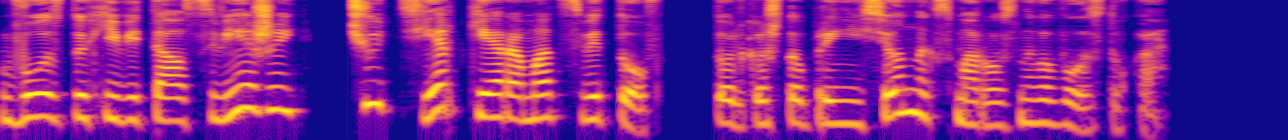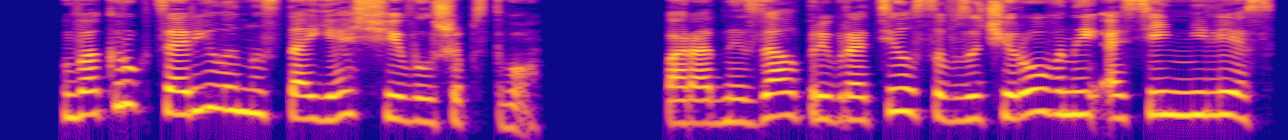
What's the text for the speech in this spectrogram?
В воздухе витал свежий, чуть терпкий аромат цветов, только что принесенных с морозного воздуха. Вокруг царило настоящее волшебство. Парадный зал превратился в зачарованный осенний лес,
